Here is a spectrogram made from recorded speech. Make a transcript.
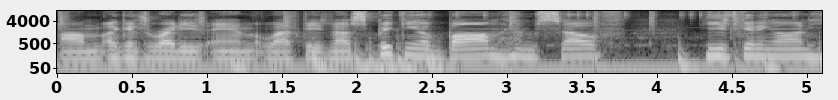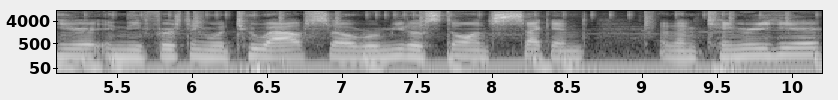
um, against righties and lefties. Now, speaking of Bohm himself, he's getting on here in the first inning with two outs, so Realmuto's still on second, and then Kingery here.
